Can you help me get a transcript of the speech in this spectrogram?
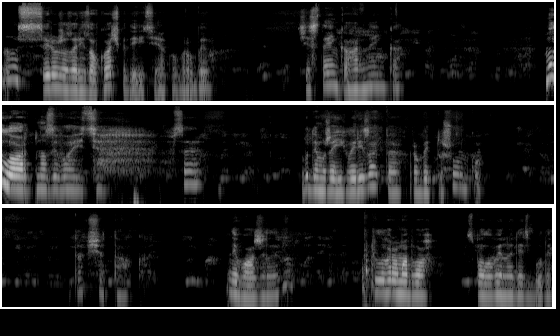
Ну, Сережа зарізав качку, дивіться, як обробив. Чистенька, гарненька. Мулард називається. Все. Будемо вже їх вирізати та робити тушонку. Так що так. Не важили. Ну, кілограма два з половиною десь буде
